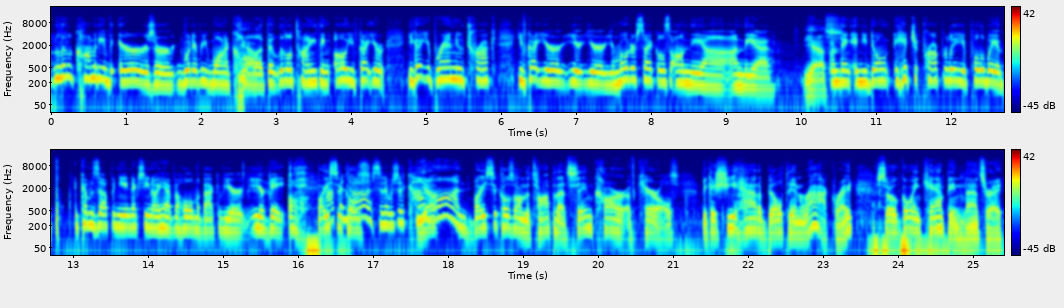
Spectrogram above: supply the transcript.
little comedy of errors or whatever you want to call Yeah. it that little tiny thing oh you've got your you got your brand new truck you've got your your your, your motorcycles on the uh on the uh Yes. and thing, and you don't hitch it properly. You pull away, and it comes up, and you next thing you know, you have a hole in the back of your your gate. Oh, bicycles. Happened to us, and it was just come Yeah, on. Bicycles on the top of that same car of Carol's because she had a built-in rack, right? So going camping, that's right.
